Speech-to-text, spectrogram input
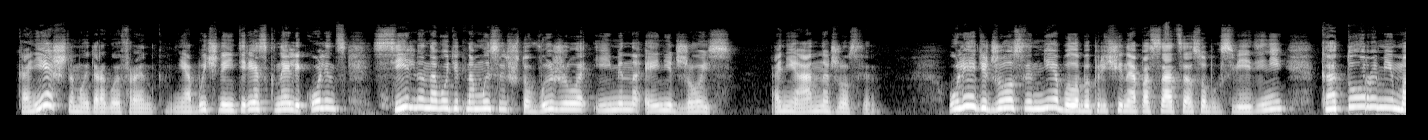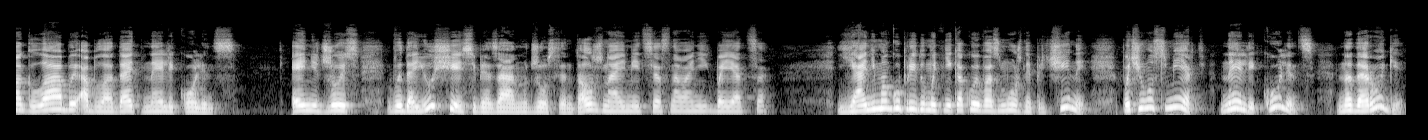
Конечно, мой дорогой Фрэнк, необычный интерес к Нелли Коллинз сильно наводит на мысль, что выжила именно Энни Джойс, а не Анна Джослин. У леди Джослин не было бы причины опасаться особых сведений, которыми могла бы обладать Нелли Коллинз. Энни Джойс, выдающая себя за Анну Джослин, должна иметь все основания их бояться. Я не могу придумать никакой возможной причины, почему смерть Нелли Коллинз на дороге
